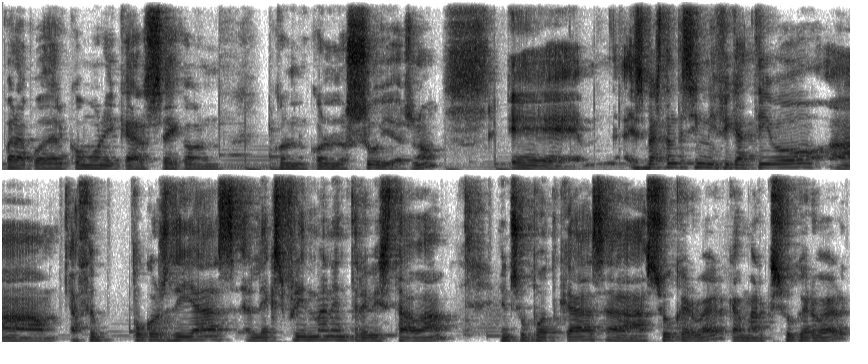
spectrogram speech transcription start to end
para poder comunicarse con, con, los suyos. es bastante significativo, ah, hace pocos días Lex Friedman entrevistaba en su podcast a Zuckerberg, a Mark Zuckerberg,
